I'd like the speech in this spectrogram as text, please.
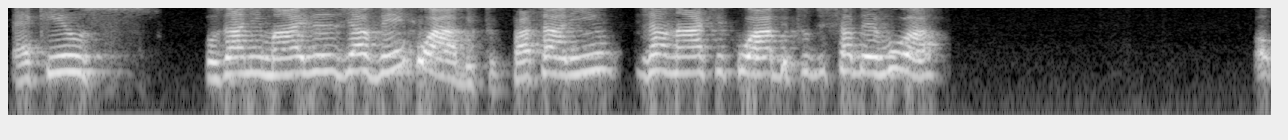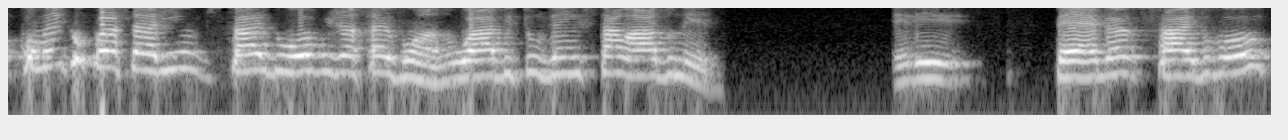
É que os, os animais eles já vêm com o hábito. Passarinho já nasce com o hábito de saber voar. Como é que o passarinho sai do ovo e já sai voando? O hábito vem instalado nele. Ele pega, sai do voo,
